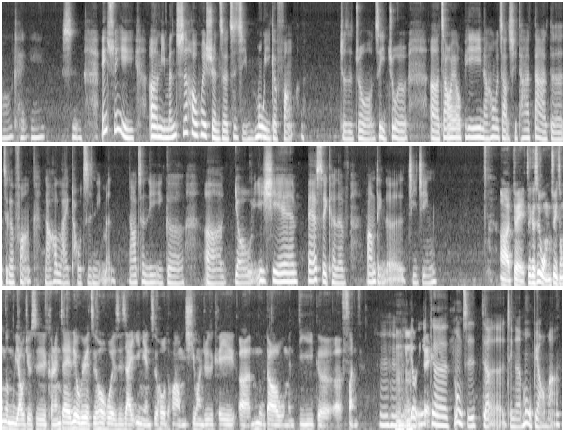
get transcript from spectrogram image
OK，是，哎，所以呃，你们之后会选择自己募一个房就是做自己做呃招 LP，然后找其他大的这个房然后来投资你们，然后成立一个呃有一些 basic 的房顶的基金。啊，对，这个是我们最终的目标，就是可能在六个月之后，或者是在一年之后的话，我们希望就是可以呃募到我们第一个呃 fund。嗯哼，有一个募资的整个目标吗？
